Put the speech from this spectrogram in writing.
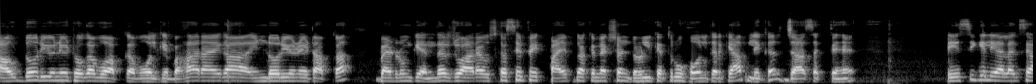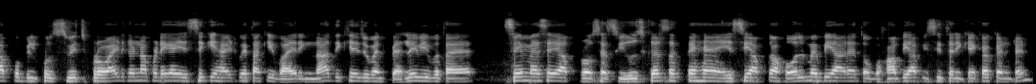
आउटडोर यूनिट होगा, वो आपका वॉल के बाहर आएगा इंडोर यूनिट आपका बेडरूम के अंदर जो आ रहा है, उसका सिर्फ़ एक पाइप का कनेक्शन ड्रिल के थ्रू होल करके आप लेकर जा सकते हैं। एसी के लिए अलग से आपको बिल्कुल स्विच प्रोवाइड करना पड़ेगा एसी की हाइट पे ताकि वायरिंग ना दिखे, जो मैंने पहले भी बताया है। सेम ऐसे आप प्रोसेस यूज़ कर सकते हैं। एसी आपका हॉल में भी आ रहा है तो वहाँ भी आप इसी तरीके का कंटेंट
